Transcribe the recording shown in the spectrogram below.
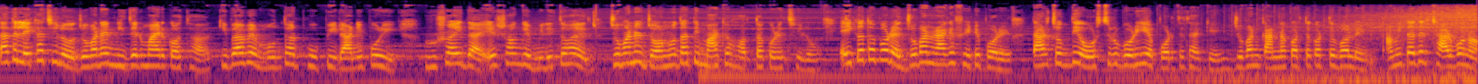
তাতে লেখা ছিল, জোবানের নিজের মায়ের কথা। কীভাবে মুন্থার ফুপি, রানীপুরী, রুশাইদা এর সঙ্গে মিলিত হয়ে জোবানের জন্মদাতি মাকে হত্যা করেছিল। এই কথা পড়ে জোবান রাগে ফেটে পড়ে। তার চোখ দিয়ে অশ্রু গড়িয়ে পড়তে থাকে। জোবান কান্না করতে করতে বলে, আমি তাদের ছাড়বো না।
